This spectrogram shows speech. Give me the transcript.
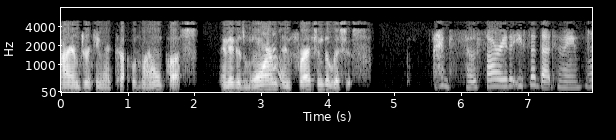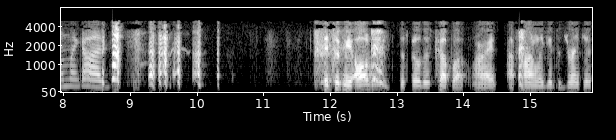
I am drinking a cup of my own pus, and it is warm Oh. and fresh and delicious. I'm so sorry that you said that to me. Oh my god. It took me all day to fill this cup up, all right? I finally get to drink it,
